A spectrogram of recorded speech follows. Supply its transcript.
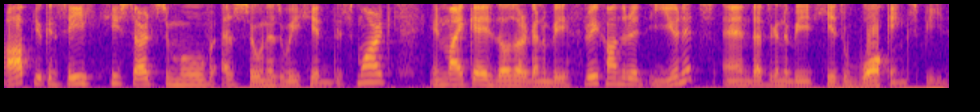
up you can see he starts to move as soon as we hit this mark. In my case those are to be 300 units and that's to be his walking speed.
